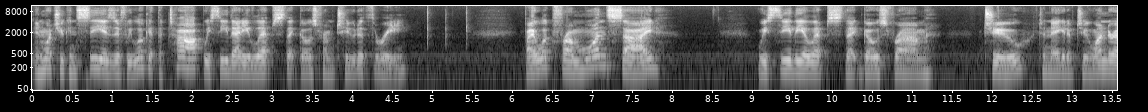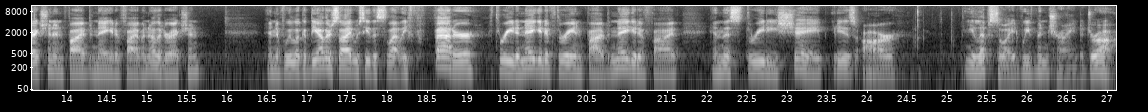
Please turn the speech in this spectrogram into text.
And what you can see is if we look at the top, we see that ellipse that goes from 2 to 3. If I look from one side, we see the ellipse that goes from 2 to negative 2 one direction and 5 to negative 5 another direction. And if we look at the other side, we see the slightly fatter 3 to negative 3 and 5 to negative 5. And this 3D shape is our ellipsoid we've been trying to draw.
